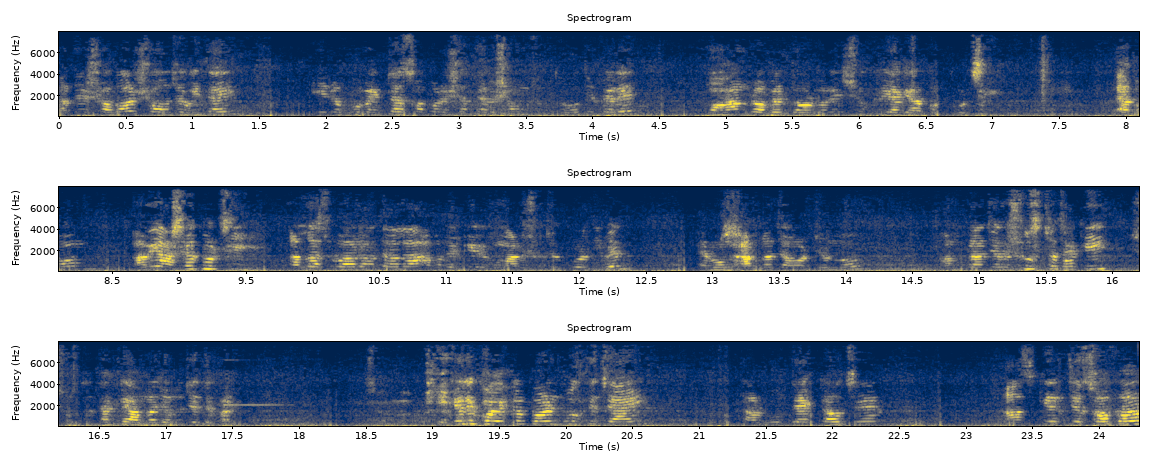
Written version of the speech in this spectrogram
তাদের সবার সহযোগিতায় এরকম একটা সফরের সাথে আমি সংযুক্ত হতে পেরে মহান রবের দরবারে সুক্রিয়া জ্ঞাপন করছি। এবং আমি আশা করছি আল্লাহ সুবাহ আমাদেরকে এরকম আরও সুযোগ করে দিবেন এবং আমরা যাওয়ার জন্য আমরা যেন সুস্থ থাকি, সুস্থ থাকলে আমরা যেন যেতে পারি। এখানে কয়েকটা পয়েন্ট বলতে চাই। তার মধ্যে একটা হচ্ছে, আজকের যে সফর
